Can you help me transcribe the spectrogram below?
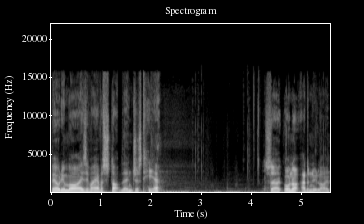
Building wise, if I have a stop then just here. So, or not add a new line.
